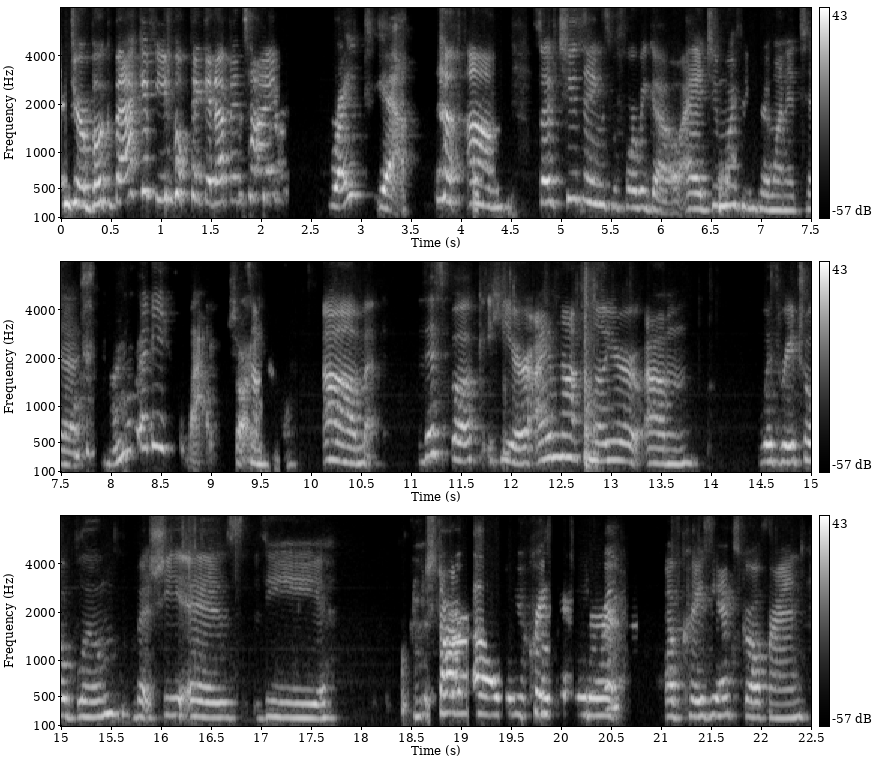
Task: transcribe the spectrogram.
send your book back if you don't pick it up in time. right? Yeah. um, so I have two things before we go. I had two more things I wanted to I'm ready. Wow. Sorry. somehow. Um, this book here, I am not familiar um, with Rachel Bloom, but she is the Star of your crazy of Crazy Ex Girlfriend.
